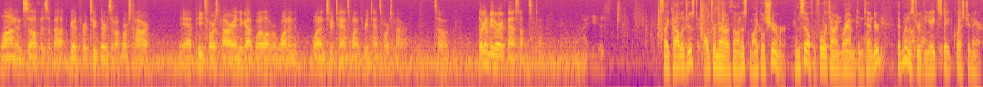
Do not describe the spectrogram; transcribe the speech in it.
Lon himself is about good for two-thirds of a horsepower. Add Pete's horsepower and you got well over one and one and two tenths, one and three tenths horsepower. So they're going to be very fast on this attempt. Psychologist, ultramarathonist Michael Shermer, himself a four-time RAM contender, administered the eight-state questionnaire.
